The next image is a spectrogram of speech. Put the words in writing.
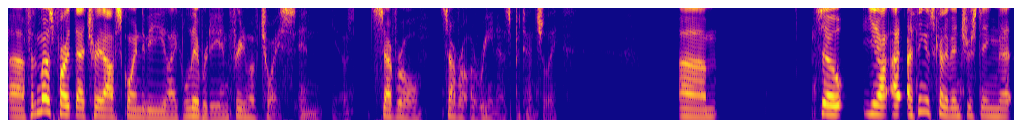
Uh, for the most part, that trade off is going to be like liberty and freedom of choice in you know several several arenas potentially. Um, so you know, I, I think it's kind of interesting that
